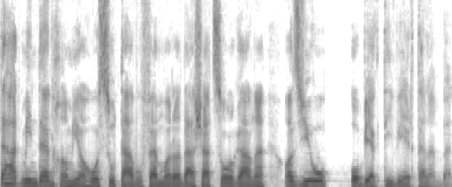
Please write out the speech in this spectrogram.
Tehát minden, ami a hosszú távú fennmaradását szolgálná, az jó, objektív értelemben.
